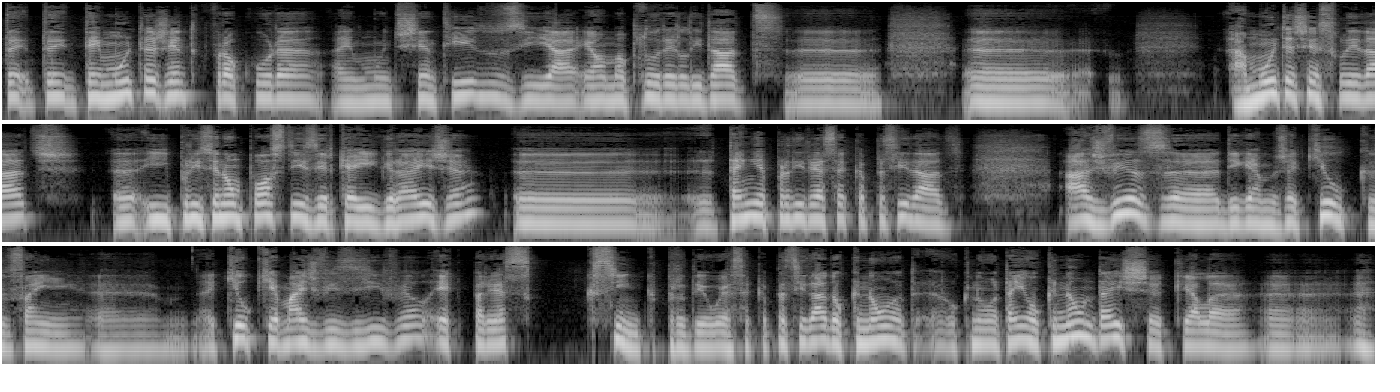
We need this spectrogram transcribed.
tem, tem, tem, muita gente que procura em muitos sentidos e há, é uma pluralidade. Uh, uh, há muitas sensibilidades uh, e por isso eu não posso dizer que a Igreja tenha perdido essa capacidade às vezes, digamos, aquilo que vem, aquilo que é mais visível é que parece que sim, que perdeu essa capacidade, ou que não, ou que não a tem, ou que não deixa que ela, uh,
